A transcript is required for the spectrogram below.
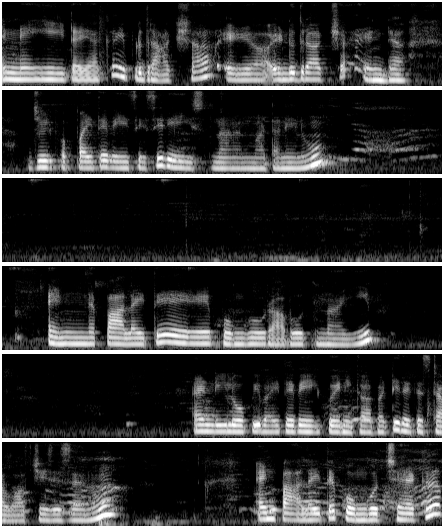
అండ్ నెయ్యి హీట్ అయ్యాక ఇప్పుడు ద్రాక్ష ఎండు ద్రాక్ష అండ్ జీడిపప్పు అయితే వేసేసి వేయిస్తున్నాను అనమాట నేను. అండ్ పాలైతే పొంగు రాబోతున్నాయి. అండ్ ఈ లోపు ఇవైతే వేగిపోయినాయి కాబట్టి ఇదైతే స్టవ్ ఆఫ్ చేసేసాను. అండ్ పాలైతే పొంగు వచ్చాక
